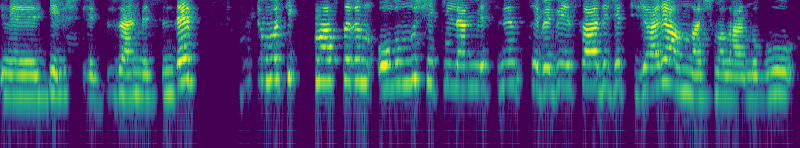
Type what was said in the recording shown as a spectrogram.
e, geliş düzelmesinde? Diplomatik temasların olumlu şekillenmesinin sebebi sadece ticari anlaşmalar mı? Bu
